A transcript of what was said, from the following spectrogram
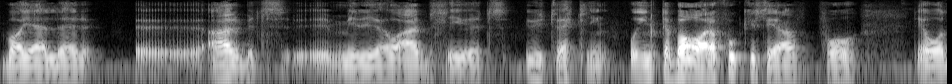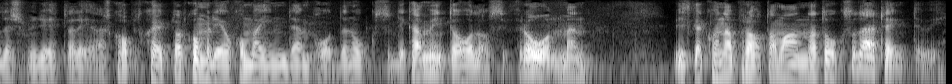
vad gäller eh, arbetsmiljö och arbetslivets utveckling. Och inte bara fokusera på det åldersmedvetna ledarskapet. Självklart kommer det att komma in i den podden också. Det kan vi inte hålla oss ifrån. Men vi ska kunna prata om annat också där tänkte vi.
